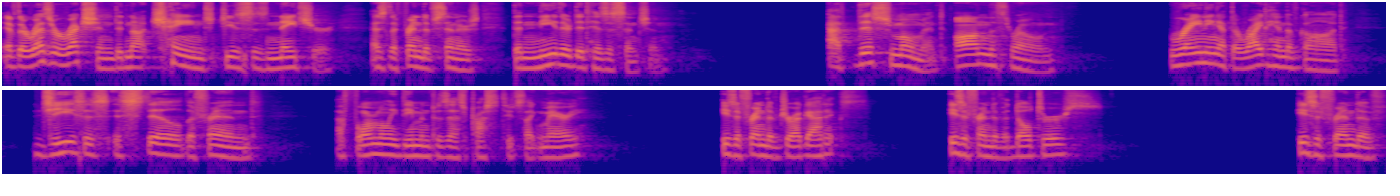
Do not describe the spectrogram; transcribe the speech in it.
If the resurrection did not change Jesus' nature as the friend of sinners, then neither did his ascension. At this moment on the throne, reigning at the right hand of God, Jesus is still the friend of formerly demon possessed prostitutes like Mary. He's a friend of drug addicts. He's a friend of adulterers. He's a friend of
